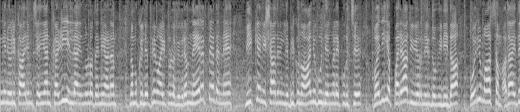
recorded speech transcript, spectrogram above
ഇങ്ങനെ ഒരു കാര്യം ചെയ്യാൻ കഴിയില്ല എന്നുള്ളത് തന്നെയാണ് നമുക്ക് ലഭ്യമായിട്ടുള്ള വിവരം. നേരത്തെ തന്നെ വി കെ നിഷാദിന് ലഭിക്കുന്ന ആനുകൂല്യങ്ങളെ കുറിച്ച് വലിയ പരാതി ഉയർന്നിരുന്നു വിനീത. ഒരു മാസം അതായത്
